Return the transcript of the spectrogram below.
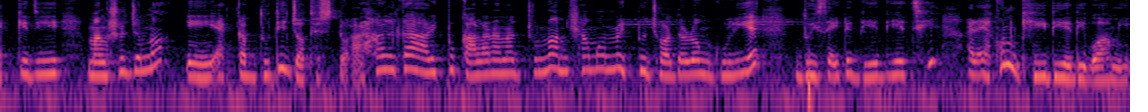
এক কেজি মাংসের জন্য এই এক কাপ দুটি যথেষ্ট। আর হালকা আর একটু কালার আনার জন্য আমি সামান্য একটু ঝর্দা রং গুলিয়ে দুই সাইডে দিয়ে দিয়েছি। আর এখন ঘি দিয়ে দিব আমি।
